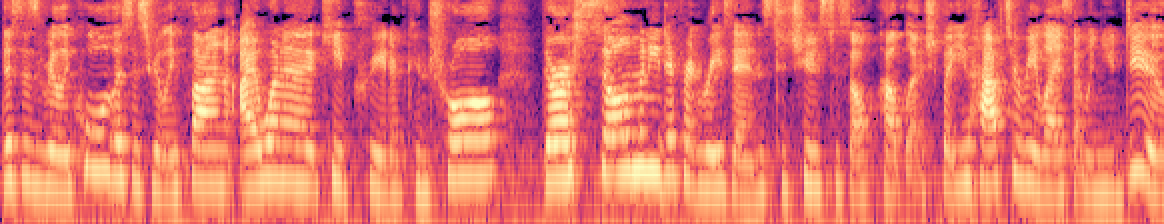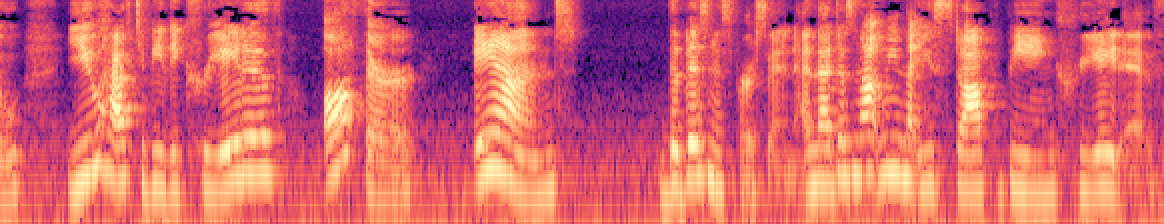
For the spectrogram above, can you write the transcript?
this is really cool, this is really fun, I wanna keep creative control, there are so many different reasons to choose to self-publish, but you have to realize that when you do, you have to be the creative author and the business person. And that does not mean that you stop being creative.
